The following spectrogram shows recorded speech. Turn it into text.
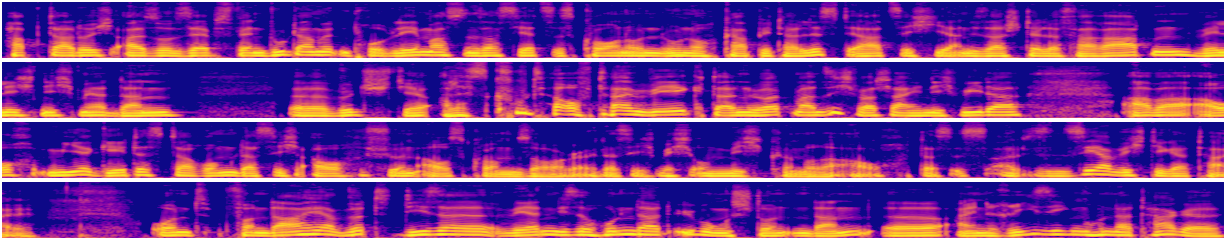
habe dadurch also, selbst wenn du damit ein Problem hast und sagst, jetzt ist Korno nur noch Kapitalist, der hat sich hier an dieser Stelle verraten, will ich nicht mehr, dann äh, wünsche ich dir alles Gute auf deinem Weg. Dann hört man sich wahrscheinlich nicht wieder. Aber auch mir geht es darum, dass ich auch für ein Auskommen sorge, dass ich mich um mich kümmere auch. Das ist, ein sehr wichtiger Teil. Und von daher wird diese, werden diese 100 Übungsstunden dann äh, einen riesigen 100 Tage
